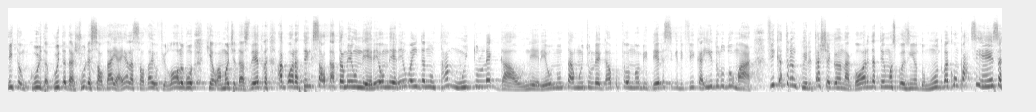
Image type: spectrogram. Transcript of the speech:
Então cuida, cuida da Júlia, saudai a ela, saudai o filólogo, que é o amante das letras. Agora tem que saudar também o Nereu. O Nereu ainda não está muito legal. O Nereu não está muito legal, porque o nome dele significa significa ídolo do mar. Fica tranquilo, está chegando agora, ainda tem umas coisinhas do mundo, vai com paciência,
